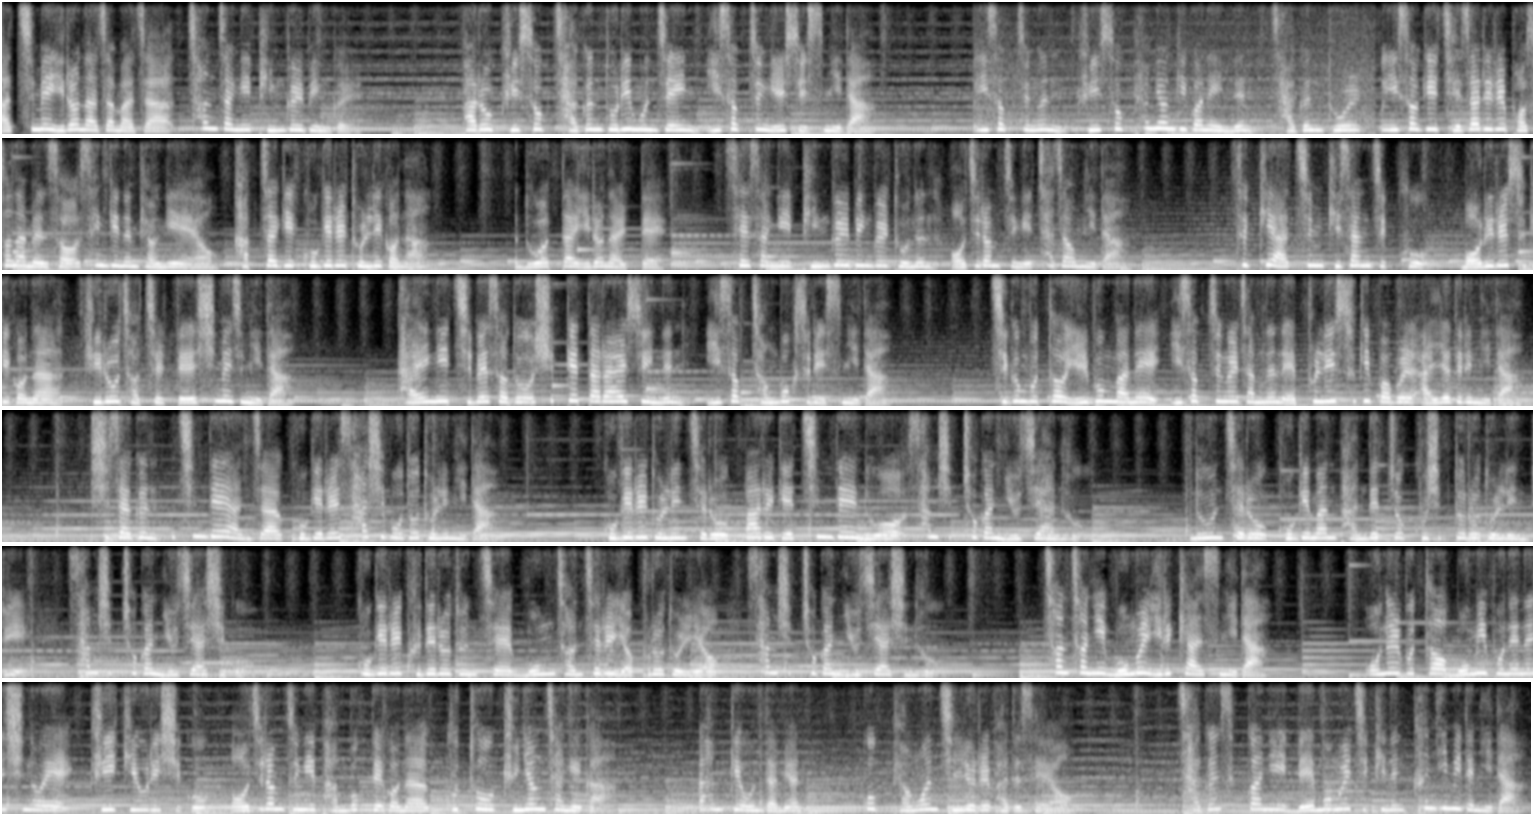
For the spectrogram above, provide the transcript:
아침에 일어나자마자 천장이 빙글빙글. 바로 귀 속 작은 돌이 문제인 이석증일 수 있습니다. 이석증은 귀 속 평형기관에 있는 작은 돌, 이석이 제자리를 벗어나면서 생기는 병이에요. 갑자기 고개를 돌리거나 누웠다 일어날 때 세상이 빙글빙글 도는 어지럼증이 찾아옵니다. 특히 아침 기상 직후 머리를 숙이거나 뒤로 젖힐 때 심해집니다. 다행히 집에서도 쉽게 따라 할 수 있는 이석 정복술이 있습니다. 지금부터 1분 만에 이석증을 잡는 애플리 수기법을 알려드립니다. 시작은 침대에 앉아 고개를 45도 돌립니다. 고개를 돌린 채로 빠르게 침대에 누워 30초간 유지한 후 누운 채로 고개만 반대쪽 90도로 돌린 뒤 30초간 유지하시고 고개를 그대로 둔 채 몸 전체를 옆으로 돌려 30초간 유지하신 후 천천히 몸을 일으켜 앉습니다. 오늘부터 몸이 보내는 신호에 귀 기울이시고 어지럼증이 반복되거나 구토 균형 장애가 함께 온다면 꼭 병원 진료를 받으세요. 작은 습관이 내 몸을 지키는 큰 힘이 됩니다.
